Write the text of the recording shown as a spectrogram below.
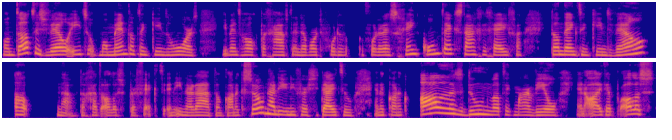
Want dat is wel iets op het moment dat een kind hoort, je bent hoogbegaafd en daar wordt voor de, voor de rest geen context aan gegeven, dan denkt een kind wel, oh, nou, dan gaat alles perfect. En inderdaad, dan kan ik zo naar die universiteit toe. En dan kan ik alles doen wat ik maar wil. En al, ik heb alles,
